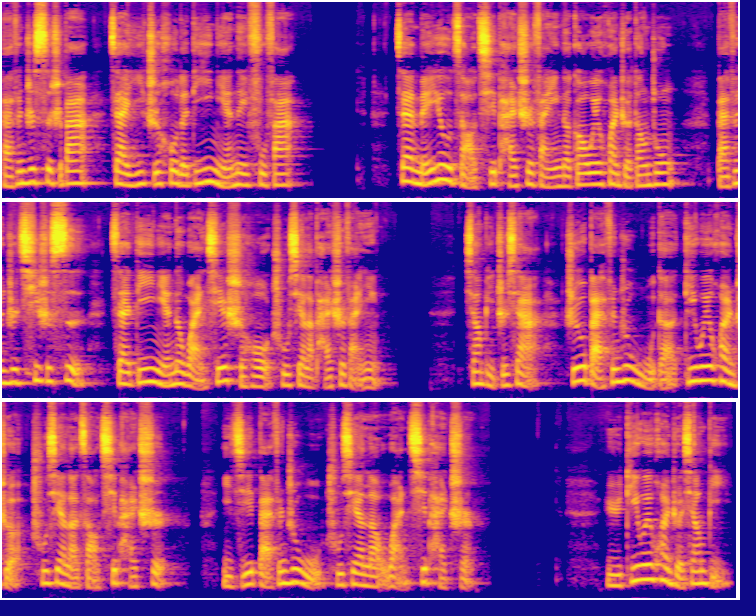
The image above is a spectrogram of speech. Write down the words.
百分之四十八在移植后的第一年内复发。在没有早期排斥反应的高危患者当中，百分之七十四在第一年的晚些时候出现了排斥反应。相比之下，只有百分之五的低危患者出现了早期排斥，以及百分之五出现了晚期排斥。与低危患者相比，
